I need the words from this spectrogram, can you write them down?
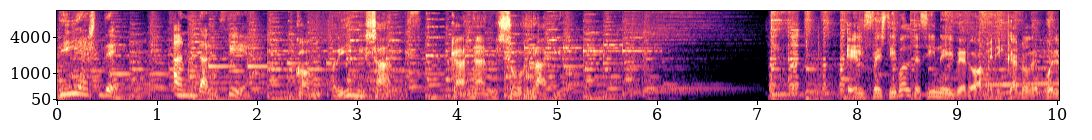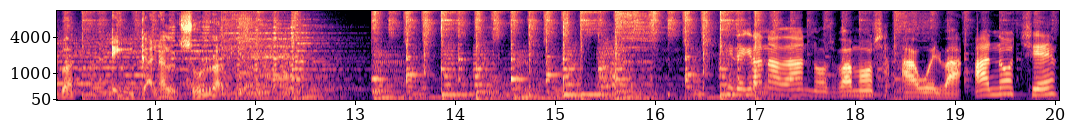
Días de Andalucía. Con Primi Sanz, Canal Sur Radio. El Festival de Cine Iberoamericano de Huelva en Canal Sur Radio. Y de Granada nos vamos a Huelva. Anoche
